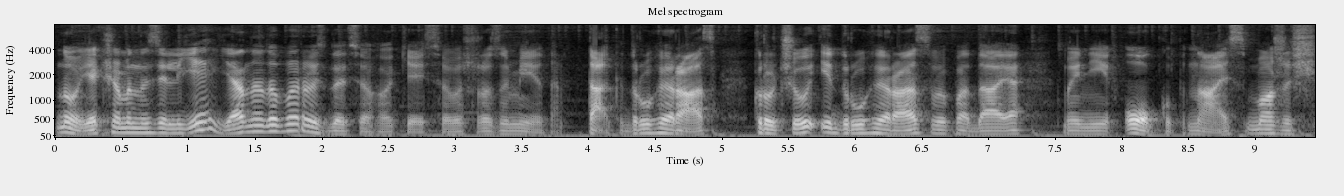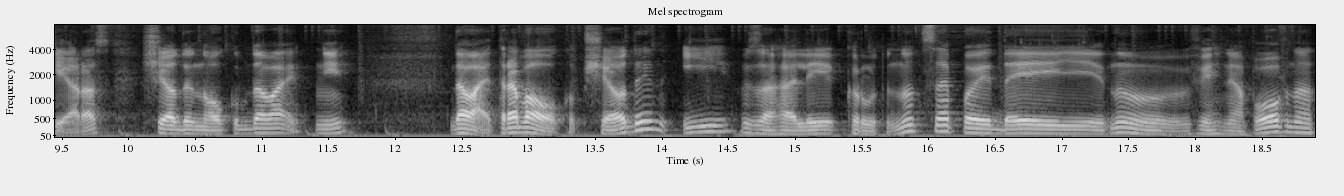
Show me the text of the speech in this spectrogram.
Ну, якщо мене зільє, я не доберусь до цього кейсу, ви ж розумієте. Так, другий раз кручу, і другий раз випадає мені окуп. Найс. Може ще раз. Ще один окуп давай. Ні. Давай, треба окуп. Ще один і взагалі круто. Ну, це, по ідеї, ну, фігня повна.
